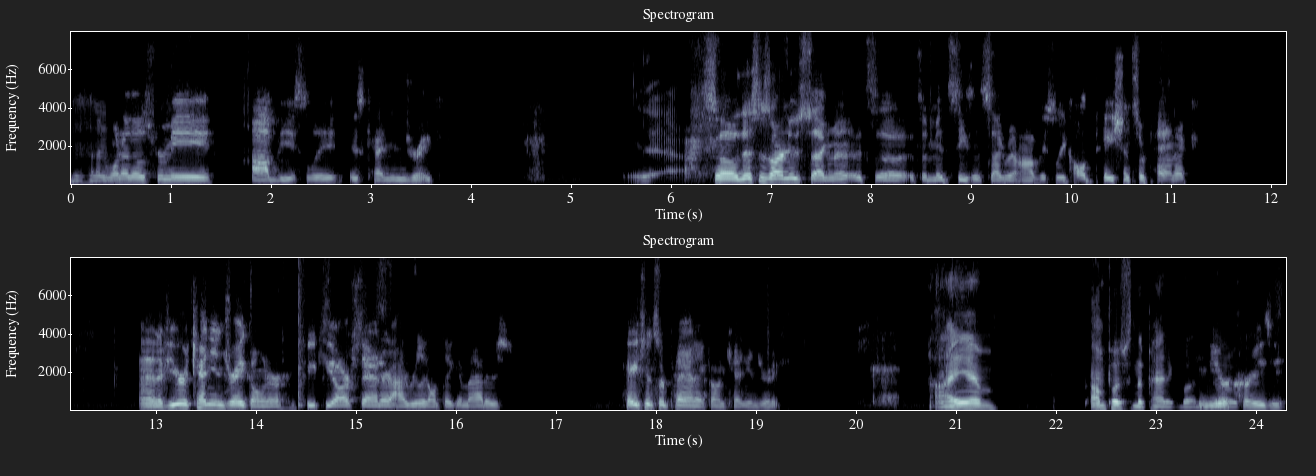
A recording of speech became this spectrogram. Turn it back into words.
Mhm. And one of those for me, obviously, is Kenyon Drake. Yeah. So this is our new segment. It's a it's a mid-season segment, obviously called Patience or Panic. And if you're a Kenyon Drake owner, PPR standard, I really don't think it matters. Patience or panic on Kenyon Drake? I am. I'm pushing the panic button. You're crazy.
